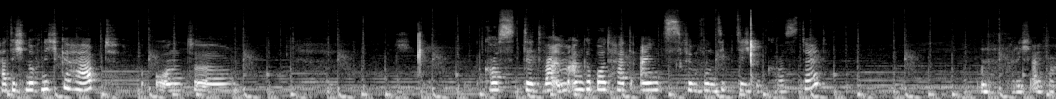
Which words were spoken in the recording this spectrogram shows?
Hatte ich noch nicht gehabt und äh, kostet, war im Angebot, hat 1,75 gekostet. Riecht einfach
